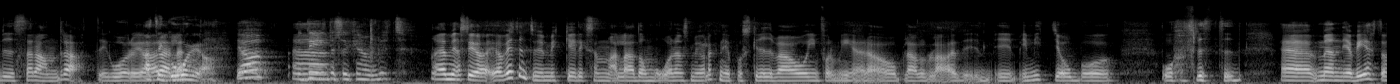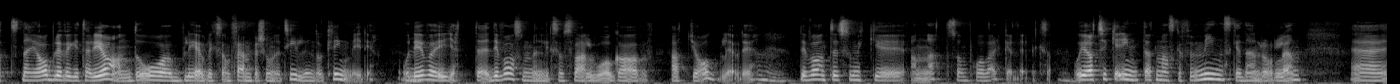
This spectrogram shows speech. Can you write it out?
visar andra att det går att göra. Att det går, ja. ja. Det är inte så krångligt. Nej, men alltså jag, jag, vet inte hur mycket liksom alla de åren som jag har lagt ner på att skriva och informera och bla bla bla i, i, i mitt jobb och, och fritid. Eh, men jag vet att när jag blev vegetarian då blev liksom fem personer till runt omkring mig det. Och det var, ju jätte, det var som en liksom svallvåg av att jag blev det. Mm. Det var inte så mycket annat som påverkade. Liksom. Mm. Och jag tycker inte att man ska förminska den rollen. Eh,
